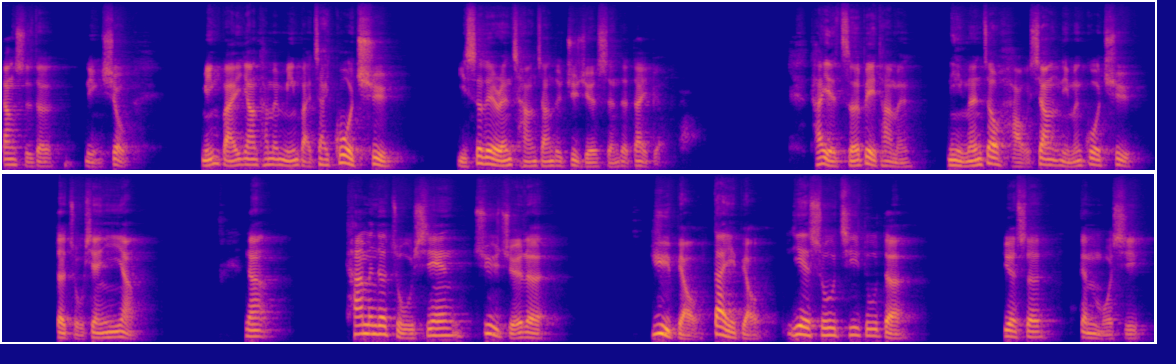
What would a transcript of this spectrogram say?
当时的领袖，明白，让他们明白，在过去以色列人常常的拒绝神的代表，他也责备他们：你们就好像你们过去的祖先一样。那他们的祖先拒绝了预表代表耶稣基督的约瑟。跟摩西，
